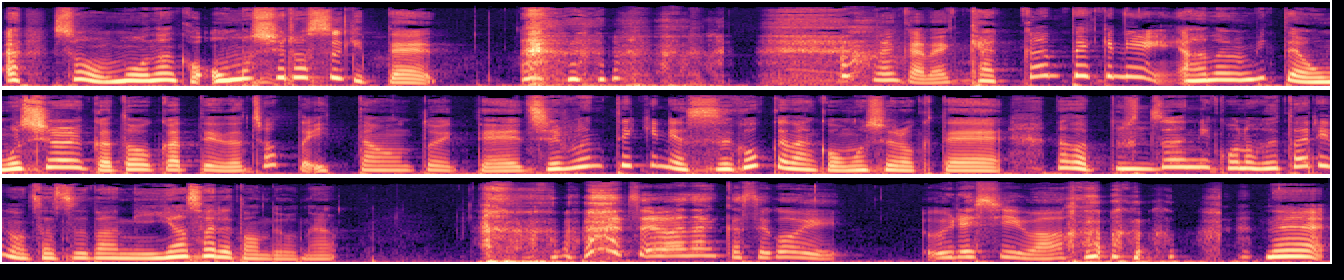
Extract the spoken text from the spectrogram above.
あそうもうなんか面白すぎて。なんかね客観的にあの見て面白いかどうかっていうのはちょっと一旦置いといて自分的にはすごくなんか面白くてなんか普通にこの2人の雑談に癒されたんだよね、それはなんかすごい嬉しいわ。ね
